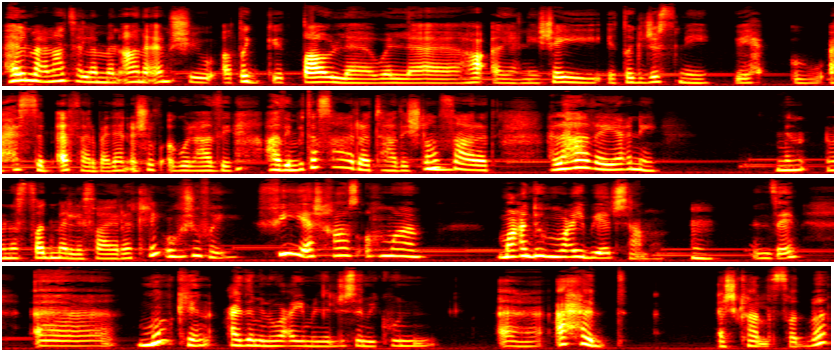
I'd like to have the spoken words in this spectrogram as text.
هل معناته لما أنا أمشي وأطق الطاولة ولا يعني شيء يطق جسمي وأحس بأثر بعدين أشوف أقول هذه هذه متى صارت؟ هذه شلون. صارت؟ هل هذا يعني من من الصدمة اللي صايرت لي؟ وشوفي في أشخاص هم ما عندهم وعي بأجسامهم. إنزين؟ آه ممكن عدم الوعي من الجسم يكون آه أحد أشكال الصدمة.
